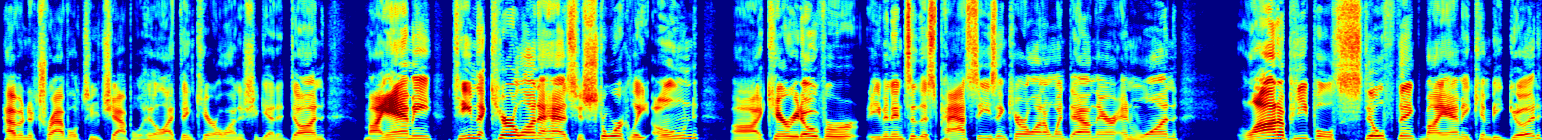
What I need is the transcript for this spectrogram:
having to travel to Chapel Hill. I think Carolina should get it done. Miami, team that Carolina has historically owned, uh, carried over even into this past season. Carolina went down there and won. A lot of people still think Miami can be good,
